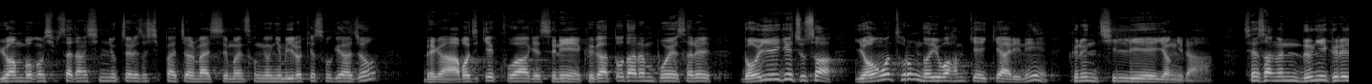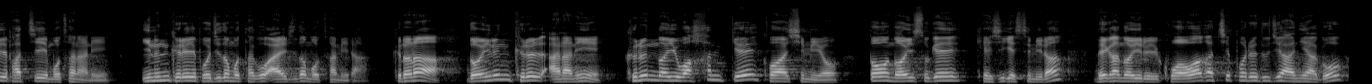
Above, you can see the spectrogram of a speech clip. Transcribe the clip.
요한복음 14장 16절에서 18절 말씀은 성령님이 이렇게 소개하죠. 내가 아버지께 구하겠으니 그가 또 다른 보혜사를 너희에게 주사 영원토록 너희와 함께 있게 하리니 그는 진리의 영이라 세상은 능히 그를 받지 못하나니 이는 그를 보지도 못하고 알지도 못함이라 그러나 너희는 그를 아나니 그는 너희와 함께 거하심이요 또 너희 속에 계시겠음이라 내가 너희를 고아와 같이 버려두지 아니하고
